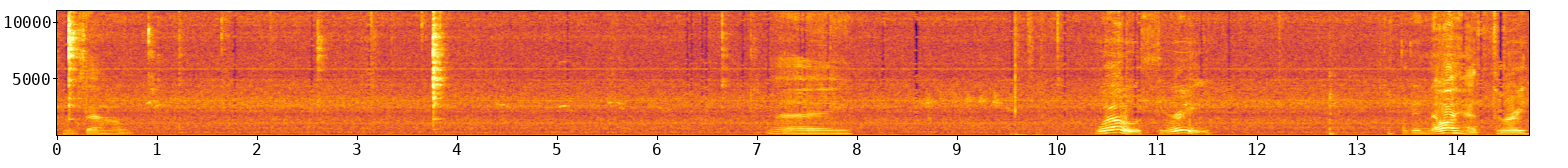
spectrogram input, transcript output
comes out. Okay. Whoa, three. I didn't know I had three.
